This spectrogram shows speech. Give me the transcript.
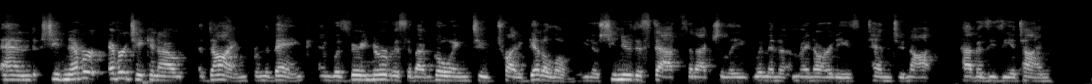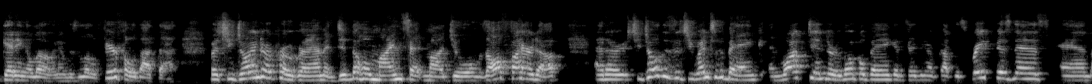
And she'd never ever taken out a dime from the bank and was very nervous about going to try to get a loan. You know, she knew the stats that actually women minorities tend to not have as easy a time getting a loan and was a little fearful about that. But she joined our program and did the whole mindset module and was all fired up. And she told us that she went to the bank and walked into her local bank and said, you know, I've got this great business and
